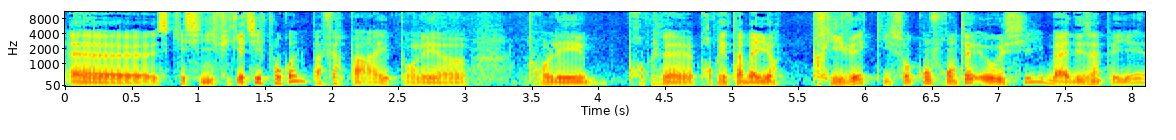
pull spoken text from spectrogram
ce qui est significatif. Pourquoi ne pas faire pareil pour les, pour les propriétaires, bailleurs privés qui sont confrontés eux aussi bah, à des impayés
